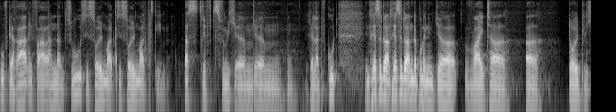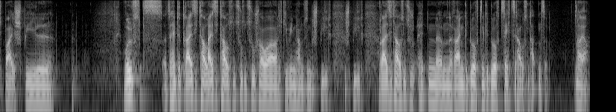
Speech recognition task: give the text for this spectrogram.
ruft der Rari-Fahrer anderen zu, sie sollen mal, sie sollen mal geben. Das trifft es für mich ähm, ähm, relativ gut. Interesse da, Interesse da an der Bundesliga nimmt ja weiter äh, deutlich. Beispiel Wolfs, also hätte 30.000 30 Zuschauer nicht gewinnen, haben sie gespielt. gespielt. 30.000 hätten ähm, rein gedurft, gedurft 16.000 hatten sie. Naja.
